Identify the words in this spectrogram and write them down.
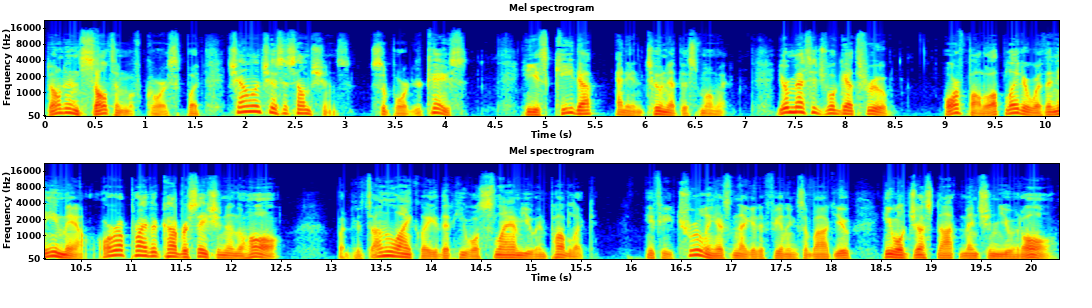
Don't insult him, of course, but challenge his assumptions. Support your case. He is keyed up and in tune at this moment. Your message will get through, or follow up later with an email or a private conversation in the hall, but it's unlikely that he will slam you in public. If he truly has negative feelings about you, he will just not mention you at all.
